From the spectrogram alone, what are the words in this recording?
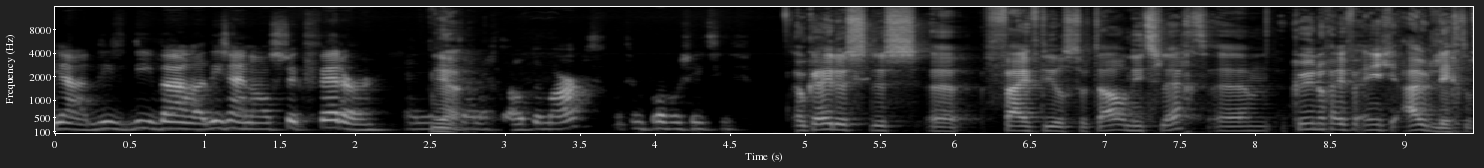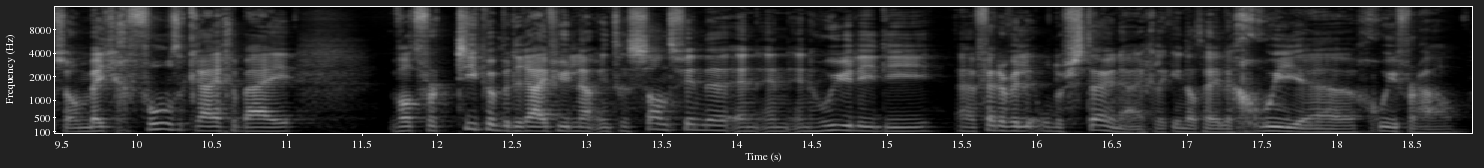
ja, die, die, waren, die zijn al een stuk verder. En die zijn echt al op de markt met hun proposities. Oké, okay, dus, dus vijf deals totaal, niet slecht. Um, kun je nog even eentje uitlichten of zo? Een beetje gevoel te krijgen bij wat voor type bedrijf jullie nou interessant vinden. En, en, en hoe jullie die verder willen ondersteunen eigenlijk in dat hele groei, groeiverhaal.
